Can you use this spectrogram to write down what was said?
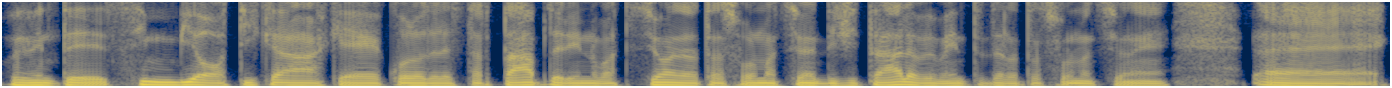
ovviamente simbiotica che è quello delle start-up, dell'innovazione, della trasformazione digitale, ovviamente della trasformazione eh,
